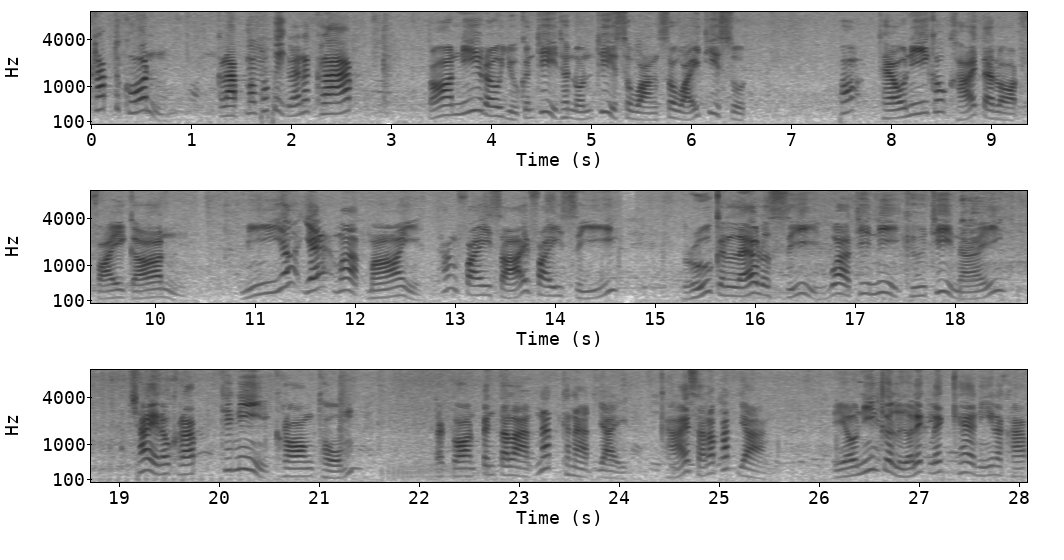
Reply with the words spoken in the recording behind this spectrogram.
ครับทุกคนกลับมาพบอีกแล้วนะครับ ตอนนี้เราอยู่กันที่ถนนที่สว่างไสวัยที่สุด เพราะแถวนี้เขาขายแต่หลอดไฟกัน มีเยอะแยะมากมาย ทั้งไฟสายไฟสี รู้กันแล้วละสิว่าที่นี่คือที่ไหน ใช่แล้วครับ ที่นี่คลองถม แต่ก่อนเป็นตลาดนัดขนาดใหญ่ ขายสารพัดอย่าง เดี๋ยวนี้ก็เหลือเล็กๆ แค่นี้นะครับ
